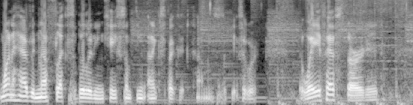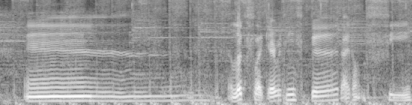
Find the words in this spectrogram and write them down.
want to have enough flexibility in case something unexpected comes. Okay, so we're, the wave has started. And it looks like everything's good. I don't see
